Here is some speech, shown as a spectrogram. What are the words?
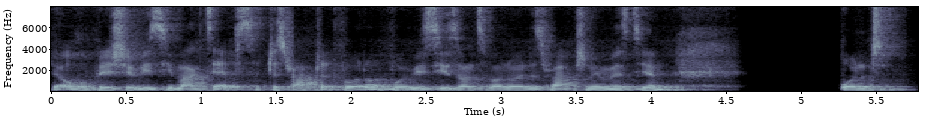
der europäische VC-Markt selbst disrupted wurde, obwohl VC sonst immer nur in Disruption investieren. Und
